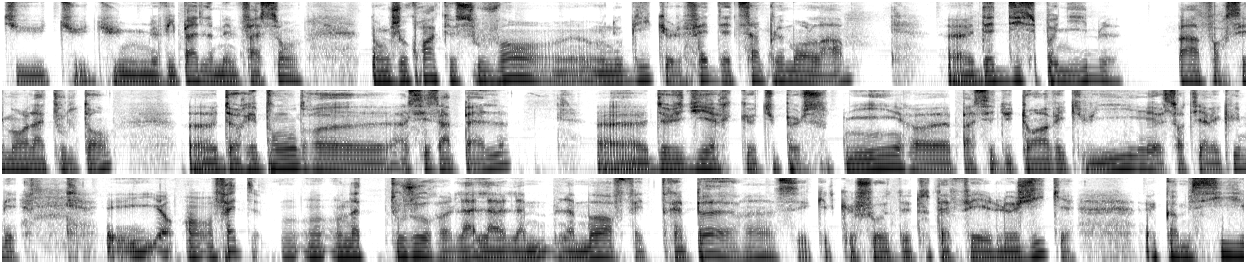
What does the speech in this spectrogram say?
tu, tu, tu ne vis pas de la même façon. Donc je crois que souvent, on oublie que le fait d'être simplement là, d'être disponible, pas forcément là tout le temps, euh, de répondre euh, à ses appels, euh, de lui dire que tu peux le soutenir, euh, passer du temps avec lui, euh, sortir avec lui, mais En, en fait, on, on a toujours la, la, la, la mort fait très peur. hein, c'est quelque chose de tout à fait logique, comme si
